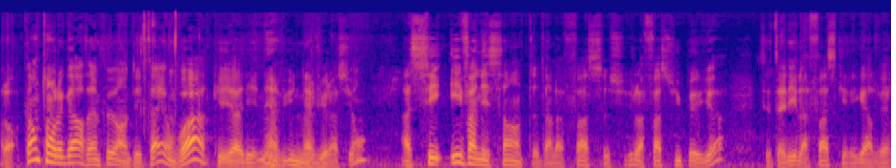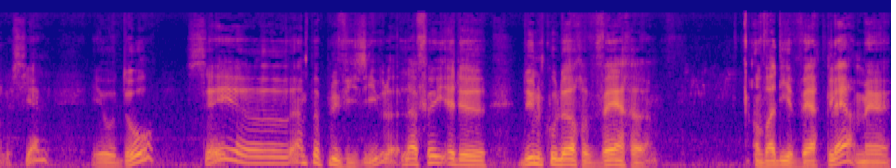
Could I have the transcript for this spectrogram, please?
Alors quand on regarde un peu en détail, on voit qu'il y a une nervuration assez évanescente dans la face, sur la face supérieure, c'est-à-dire la face qui regarde vers le ciel, et au dos, c'est euh, un peu plus visible. La feuille est d'une couleur vert, on va dire vert clair, mais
